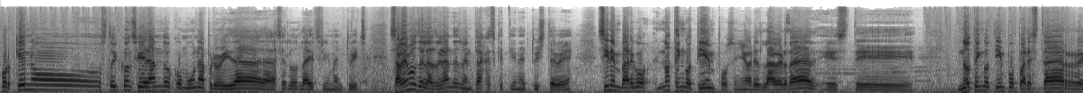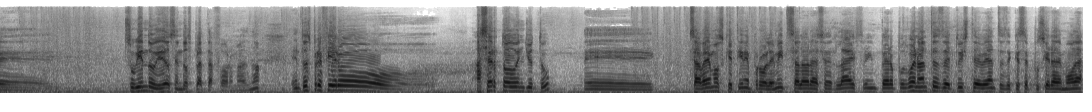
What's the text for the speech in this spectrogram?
por qué no estoy considerando como una prioridad hacer los live stream en Twitch? Sabemos de las grandes ventajas que tiene Twitch TV. Sin embargo, no tengo tiempo, señores. La verdad, este. No tengo tiempo para estar. Eh, subiendo videos en dos plataformas, ¿no? Entonces prefiero hacer todo en YouTube. Eh, Sabemos que tiene problemitas a la hora de hacer live stream, pero pues bueno, antes de Twitch TV, antes de que se pusiera de moda,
